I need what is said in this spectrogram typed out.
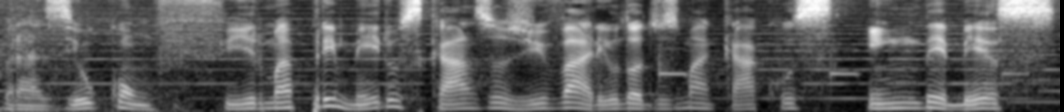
Brasil confirma primeiros casos de varíola dos macacos em bebês.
